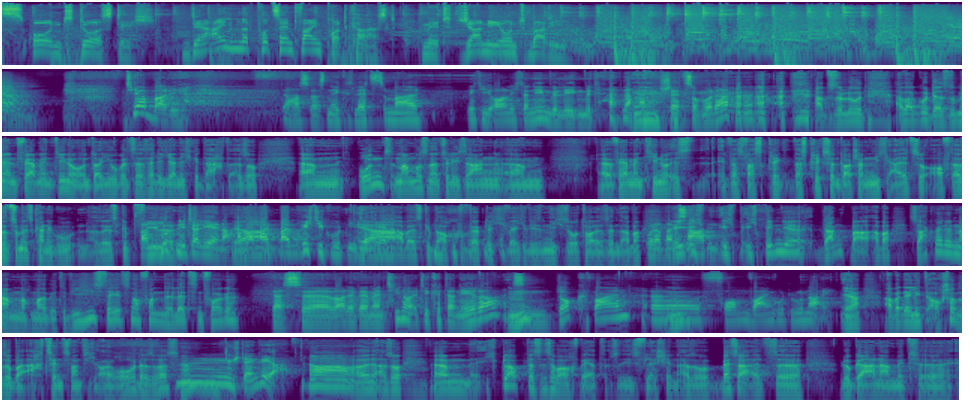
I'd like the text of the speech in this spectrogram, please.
Krass und durstig. Der 100% Wein Podcast mit Gianni und Buddy. Tja, Buddy, da hast du das nächste, letzte Mal richtig ordentlich daneben gelegen mit deiner Einschätzung, oder? Absolut. Aber gut, dass du mir ein Fermentino unterjubelst, das hätte ich ja nicht gedacht. Also ähm, und man muss natürlich sagen, ähm, äh, Fermentino ist etwas, was krieg, das kriegst du in Deutschland nicht allzu oft, also zumindest keine guten. Also es gibt beim viele. guten Italiener, Ja. aber beim, beim richtig guten Italiener. Ja, aber es gibt auch wirklich welche, die nicht so toll sind. Aber Oder beim ich, ich, ich, ich bin dir dankbar. Aber sag mir den Namen nochmal bitte. Wie hieß der jetzt noch von der letzten Folge? Das äh, war der Vermentino Etichetta Nera, ist Mhm. ein Dock-Wein äh, vom Weingut Lunai. Ja, aber der liegt auch schon so bei 18, 20 Euro oder sowas. Hm, Ich denke ja. Ja, also ähm, ich glaube, das ist aber auch wert, so dieses Fläschchen. Also besser als äh, Lugana mit, äh, äh,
